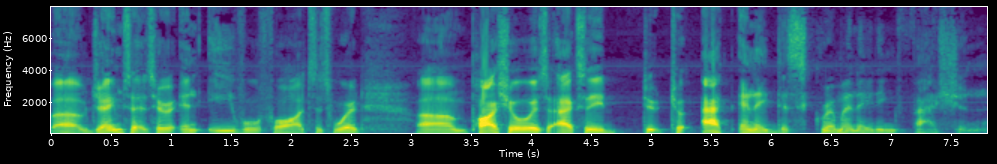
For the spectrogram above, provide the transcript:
uh James says here in evil thoughts. This word um, partial is actually to, to act in a discriminating fashion,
